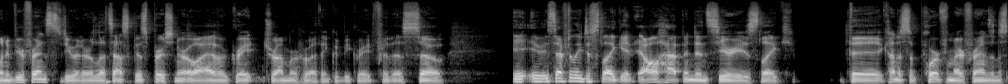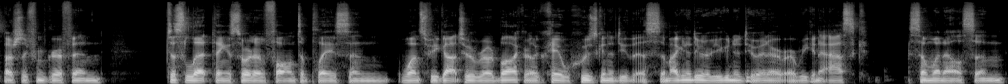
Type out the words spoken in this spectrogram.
one of your friends to do it or let's ask this person or oh i have a great drummer who i think would be great for this so it, it was definitely just like it all happened in series like the kind of support from my friends and especially from griffin just let things sort of fall into place. And once we got to a roadblock, we're like, okay, well, who's going to do this? Am I going to do it? Are you going to do it? Or are we going to ask someone else. And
